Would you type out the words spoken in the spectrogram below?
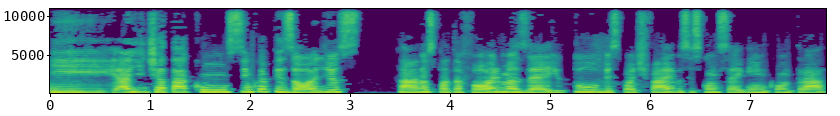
E a gente já está com cinco episódios, tá nas plataformas, é YouTube, Spotify, vocês conseguem encontrar.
